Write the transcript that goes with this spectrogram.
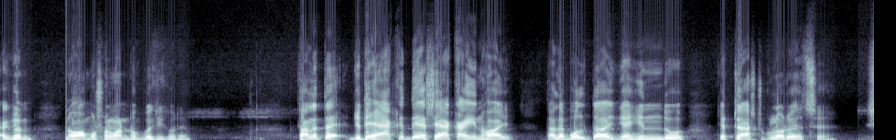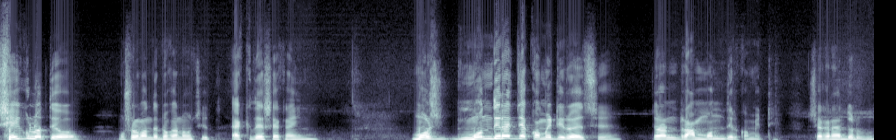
একজন অমুসলমান ঢুকবে কী করে? তাহলে তো যদি এক দেশ এক আইন হয়, তাহলে বলতে হয় যে হিন্দু যে ট্রাস্টগুলো রয়েছে, সেইগুলোতেও মুসলমানদের ঢোকানো উচিত, এক দেশ এক আইন। মন্দিরের যে কমিটি রয়েছে, যেমন রাম মন্দির কমিটি, সেখানে দু-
